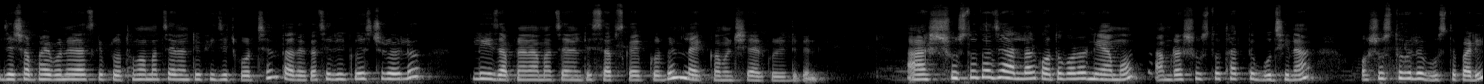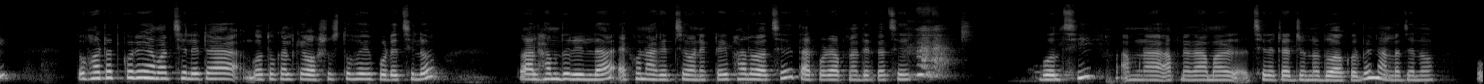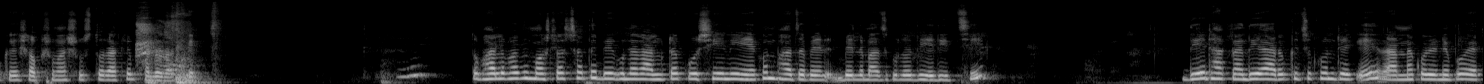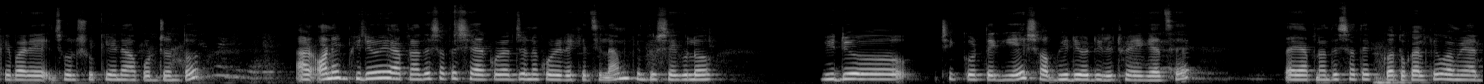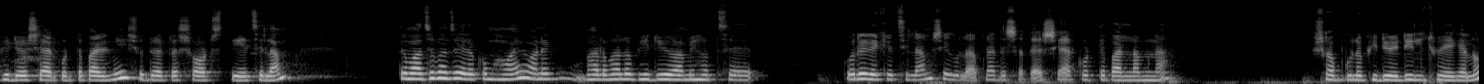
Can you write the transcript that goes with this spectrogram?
যেসব ভাই বোনেরা আজকে প্রথম আমার চ্যানেলটি ভিজিট করছেন, তাদের কাছে রিকোয়েস্ট রইল প্লিজ আপনারা আমার চ্যানেলটি সাবস্ক্রাইব করবেন লাইক কমেন্ট শেয়ার করে দিবেন। আর সুস্থতা যে আল্লাহর কত বড় নিয়ামত, আমরা সুস্থ থাকতে বুঝি না, অসুস্থ হলে বুঝতে পারি। তো হঠাৎ করে আমার ছেলেটা গতকালকে অসুস্থ হয়ে পড়েছিল। তো আলহামদুলিল্লাহ, এখন আগের চেয়ে অনেকটাই ভালো আছে। তারপরে আপনাদের কাছে বলছি, আমরা, আপনারা আমার ছেলেটার জন্য দোয়া করবেন। আল্লাহ যেন ওকে সবসময় সুস্থ রাখে, ভালো রাখে। তো ভালোভাবে মশলার সাথে বেগুন আর আলুটা কষিয়ে নিয়ে এখন ভাজা বেলে মাছগুলো দিয়ে দিচ্ছি। দিয়ে ঢাকনা দিয়ে আরও কিছুক্ষণ ঢেকে রান্না করে নেব একেবারে ঝোল শুকিয়ে নেওয়া পর্যন্ত। আর অনেক ভিডিওই আপনাদের সাথে শেয়ার করার জন্য করে রেখেছিলাম, কিন্তু সেগুলো ভিডিও ঠিক করতে গিয়ে সব ভিডিও ডিলিট হয়ে গেছে। তাই আপনাদের সাথে গতকালকেও আমি আর ভিডিও শেয়ার করতে পারিনি, শুধু একটা শর্টস দিয়েছিলাম। তো মাঝে মাঝে এরকম হয়, অনেক ভালো ভালো ভিডিও আমি হচ্ছে করে রেখেছিলাম, সেগুলো আপনাদের সাথে আর শেয়ার করতে পারলাম না। সবগুলো ভিডিও ডিলিট হয়ে গেল।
